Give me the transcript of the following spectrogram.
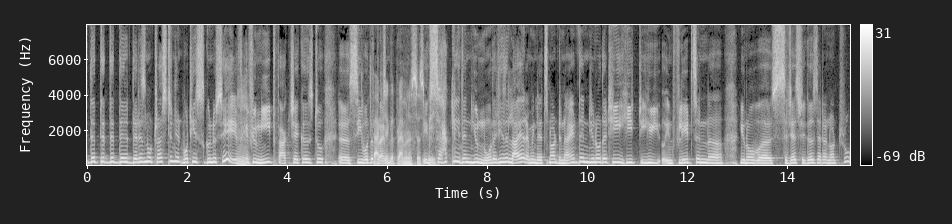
that, that, that there, there is no trust in it, what he's going to say. If, mm. if you need fact checkers to uh, see what the fact prime, check the prime minister's speech. exactly, then you know that he's a liar. I mean, let's not deny it, then you know that he he he inflates and uh, you know uh, suggests figures that are not true.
